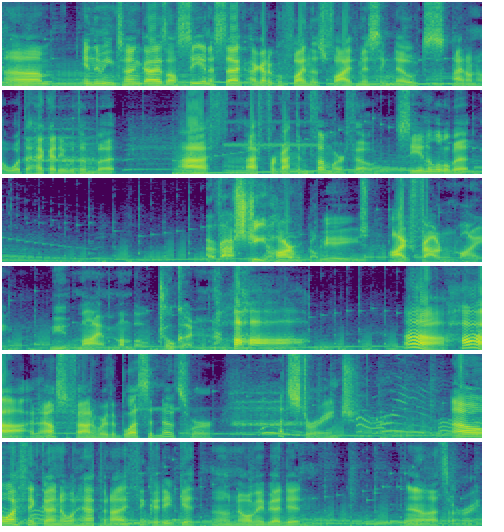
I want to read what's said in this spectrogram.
Um, in the meantime, guys, I'll see you in a sec. I gotta go find those five missing notes. I don't know what the heck I did with them, but... I, I forgot them somewhere, though. See you in a little bit. Avasti Harveys, I found my... my mumbo token. Ha ha! Ah, ha! And I also found where the blessed notes were. That's strange. Oh, I think I know what happened. I think I did get... Oh, no, maybe I didn't. No, that's alright.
